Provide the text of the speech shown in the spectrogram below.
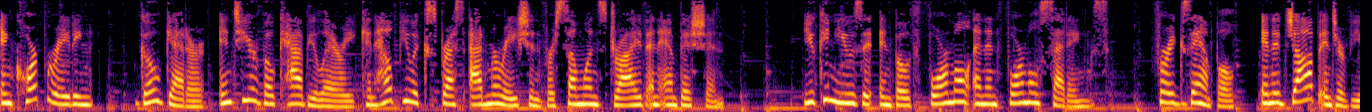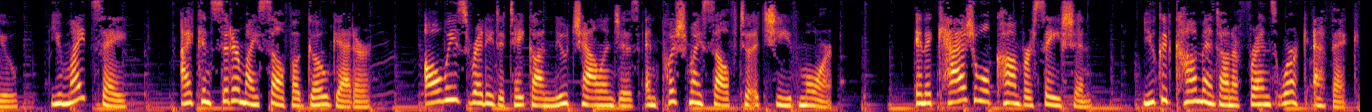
Incorporating go-getter into your vocabulary can help you express admiration for someone's drive and ambition. You can use it in both formal and informal settings. For example, in a job interview, you might say, I consider myself a go-getter, always ready to take on new challenges and push myself to achieve more. In a casual conversation, you could comment on a friend's work ethic,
